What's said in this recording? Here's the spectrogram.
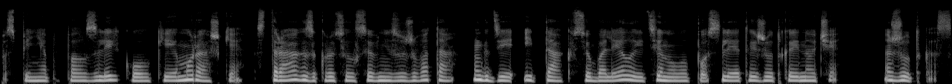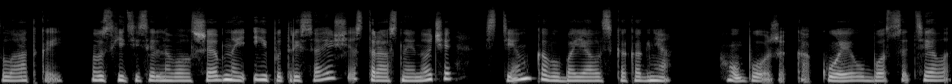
По спине поползли колкие мурашки. Страх закрутился внизу живота, где и так все болело и тянуло после этой жуткой ночи. Жутко сладкой, восхитительно волшебной и потрясающе страстной ночи с тем, кого боялась как огня. О боже, какое у босса тело!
